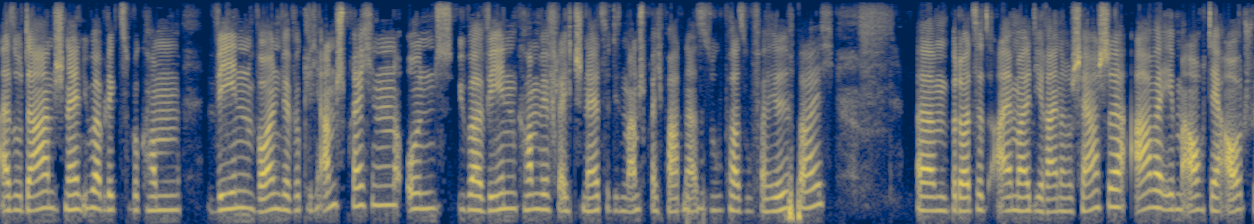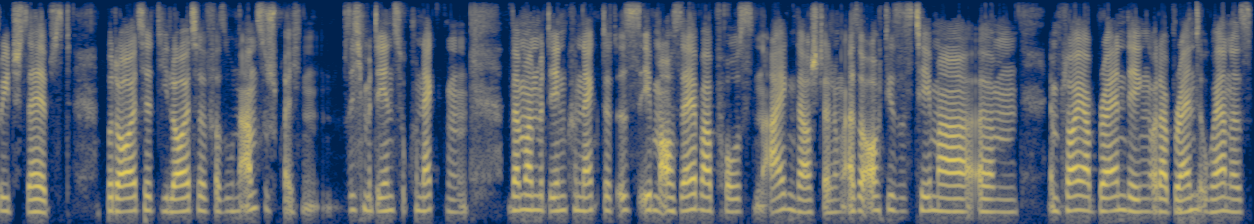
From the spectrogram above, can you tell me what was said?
Also da einen schnellen Überblick zu bekommen, wen wollen wir wirklich ansprechen und über wen kommen wir vielleicht schnell zu diesem Ansprechpartner, ist super, super hilfreich ähm, bedeutet einmal die reine Recherche, aber eben auch der Outreach selbst bedeutet, die Leute versuchen anzusprechen, sich mit denen zu connecten. Wenn man mit denen connected ist, eben auch selber posten, Eigendarstellung. Also auch dieses Thema ähm, Employer Branding oder Brand Awareness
